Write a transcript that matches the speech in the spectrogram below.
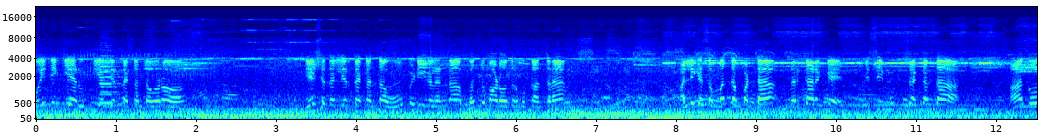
ವೈದ್ಯಕೀಯ ವೃತ್ತಿಯಲ್ಲಿರ್ತಕ್ಕಂಥವರು ದೇಶದಲ್ಲಿರ್ತಕ್ಕಂಥ ಓ ಪಿ ಡಿಗಳನ್ನು ಬಂದ್ ಮಾಡೋದ್ರ ಮುಖಾಂತರ ಅಲ್ಲಿಗೆ ಸಂಬಂಧಪಟ್ಟ ಸರ್ಕಾರಕ್ಕೆ ಬಿಸಿ ಮುಟ್ಟಿಸಕ್ಕಂಥ ಹಾಗೂ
